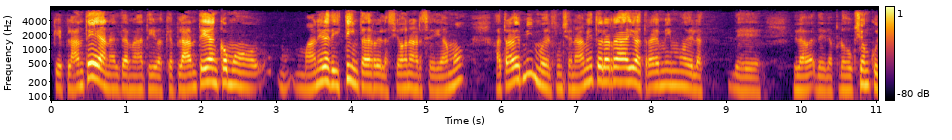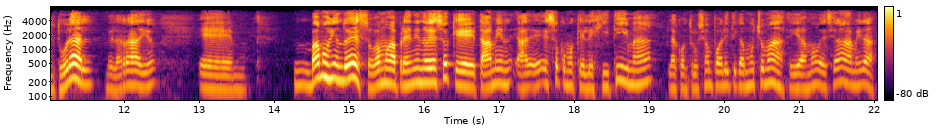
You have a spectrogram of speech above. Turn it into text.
que plantean alternativas, que plantean como maneras distintas de relacionarse, digamos, a través mismo del funcionamiento de la radio, a través mismo de la, de, la, de la producción cultural de la radio. Eh, vamos viendo eso, vamos aprendiendo eso, que también eso como que legitima la construcción política mucho más, digamos, decía, ah, mira,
